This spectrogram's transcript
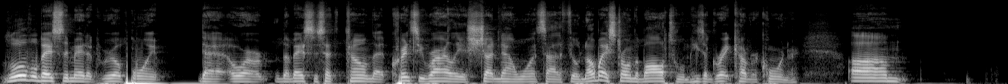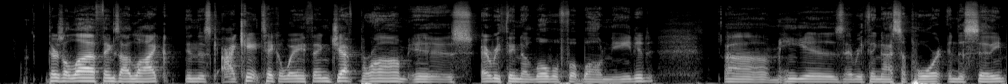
Louisville basically made a real point that or the basically set the tone that Quincy Riley is shutting down one side of the field. Nobody's throwing the ball to him. He's a great cover corner. Um, there's a lot of things I like in this. I can't take away anything. Jeff Brohm is everything that Louisville football needed. Um, he is everything I support in the city.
